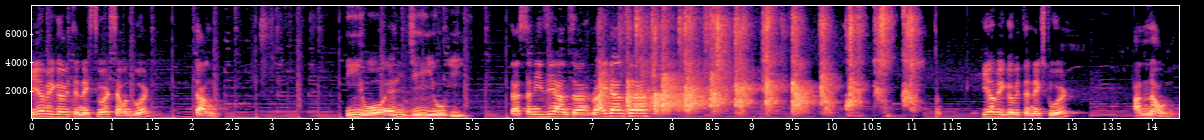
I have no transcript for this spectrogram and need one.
Here we go with the next word, seventh word, tongue. T O N G U E. That's an easy answer. Right answer. Here we go with the next word, unknown.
